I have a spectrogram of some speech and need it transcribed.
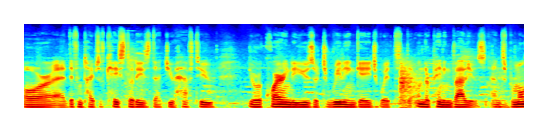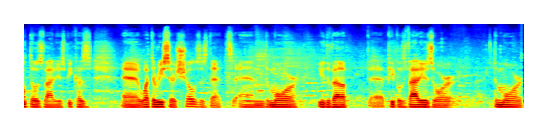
or uh, different types of case studies that you have to you're requiring the user to really engage with the underpinning values and to promote those values because uh, what the research shows is that um, the more you develop uh, people's values or the more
